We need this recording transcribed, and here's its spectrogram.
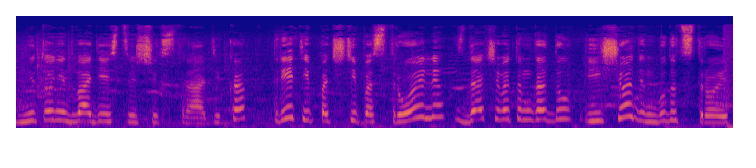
ни то ни два действующих страдика. Третий почти построили, сдача в этом году. И еще один будут строить.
